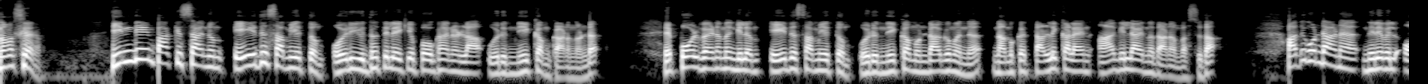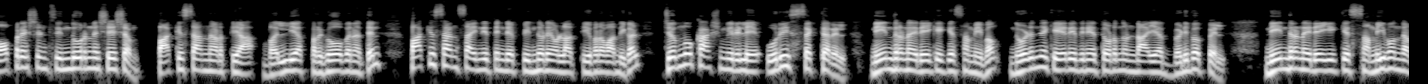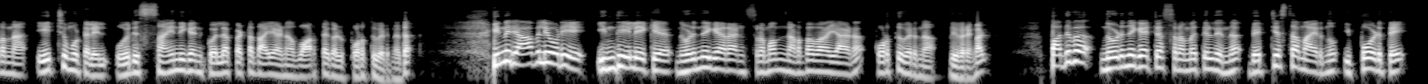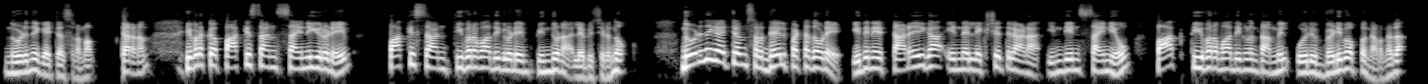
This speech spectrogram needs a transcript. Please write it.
നമസ്കാരം. ഇന്ത്യയും പാകിസ്ഥാനും ഏത് സമയത്തും ഒരു യുദ്ധത്തിലേക്ക് പോകാനുള്ള ഒരു നീക്കം കാണുന്നുണ്ട്. എപ്പോൾ വേണമെങ്കിലും ഏത് സമയത്തും ഒരു നീക്കം ഉണ്ടാകുമെന്ന് നമുക്ക് തള്ളിക്കളയാൻ ആകില്ല എന്നതാണ് വസ്തുത. അതുകൊണ്ടാണ് നിലവിൽ ഓപ്പറേഷൻ സിന്ദൂറിന് ശേഷം പാകിസ്ഥാൻ നടത്തിയ വലിയ പ്രകോപനത്തിൽ പാകിസ്ഥാൻ സൈന്യത്തിന്റെ പിന്തുണയുള്ള തീവ്രവാദികൾ ജമ്മു കാശ്മീരിലെ ഉറി സെക്ടറിൽ നിയന്ത്രണ രേഖയ്ക്ക് സമീപം നുഴഞ്ഞു കയറിയതിനെ തുടർന്നുണ്ടായ വെടിവെപ്പിൽ നിയന്ത്രണ രേഖയ്ക്ക് സമീപം നടന്ന ഏറ്റുമുട്ടലിൽ ഒരു സൈനികൻ കൊല്ലപ്പെട്ടതായാണ് വാർത്തകൾ പുറത്തുവരുന്നത്. ഇന്ന് രാവിലെയോടെ ഇന്ത്യയിലേക്ക് നുഴഞ്ഞു കയറാൻ ശ്രമം നടന്നതായാണ് പുറത്തുവരുന്ന വിവരങ്ങൾ. പതിവ് നുഴഞ്ഞുകയറ്റ ശ്രമത്തിൽ നിന്ന് വ്യത്യസ്തമായിരുന്നു ഇപ്പോഴത്തെ നുഴഞ്ഞുകയറ്റ ശ്രമം. കാരണം ഇവർക്ക് പാകിസ്ഥാൻ സൈനികരുടെയും പാകിസ്ഥാൻ തീവ്രവാദികളുടെയും പിന്തുണ ലഭിച്ചിരുന്നു. നുഴഞ്ഞുകയറ്റം ശ്രദ്ധയിൽപ്പെട്ടതോടെ ഇതിനെ തടയുക എന്ന ലക്ഷ്യത്തിലാണ് ഇന്ത്യൻ സൈന്യവും പാക് തീവ്രവാദികളും തമ്മിൽ ഒരു വെടിവെപ്പ് നടന്നത്.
